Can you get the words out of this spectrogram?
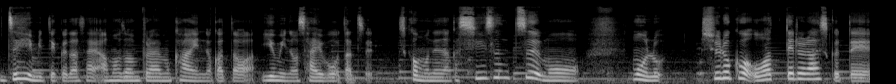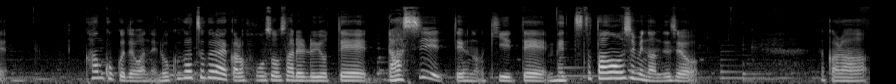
ぜひ見てください。Amazon プライム会員の方は、ユミの細胞たち。しかもね、なんかシーズン2も、もう収録は終わってるらしくて、韓国ではね、6月ぐらいから放送される予定らしいっていうのを聞いて、めっちゃ楽しみなんですよ。だから、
